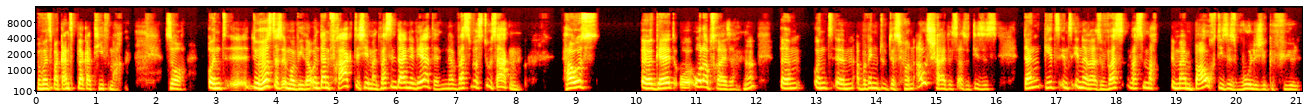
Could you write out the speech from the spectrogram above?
wenn wir es mal ganz plakativ machen. So, und äh, du hörst das immer wieder. Und dann fragt dich jemand, was sind deine Werte? Na, was wirst du sagen? Haus, äh, Geld, Urlaubsreise. Ne? Ähm, und ähm, aber wenn du das Hirn ausschaltest, also dieses, dann geht es ins Innere. Also was, was macht in meinem Bauch dieses wohlige Gefühl?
